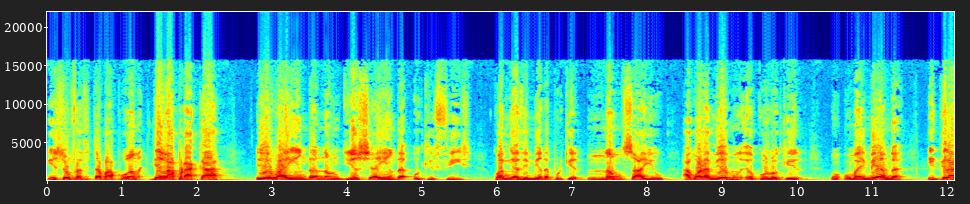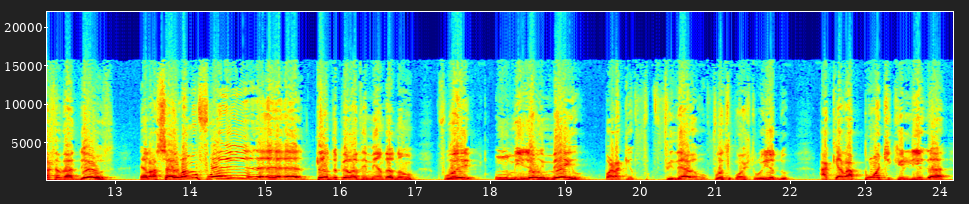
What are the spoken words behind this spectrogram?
e São Francisco de Tabapuana. De lá para cá, eu ainda não disse ainda o que fiz com as minhas emendas, porque não saiu. Agora mesmo eu coloquei uma emenda e graças a Deus ela saiu, mas não foi é, é, tanto pelas emendas, não. Foi um milhão e meio para que fizer, fosse construído aquela ponte que liga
